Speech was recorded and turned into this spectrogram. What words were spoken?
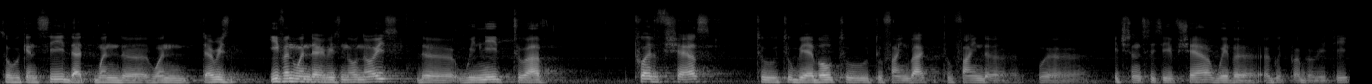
So we can see that when, the, when there is, even when there is no noise, the, we need to have 12 shares to, to be able to, to find back, to find a, each sensitive share with a, a, good probability.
